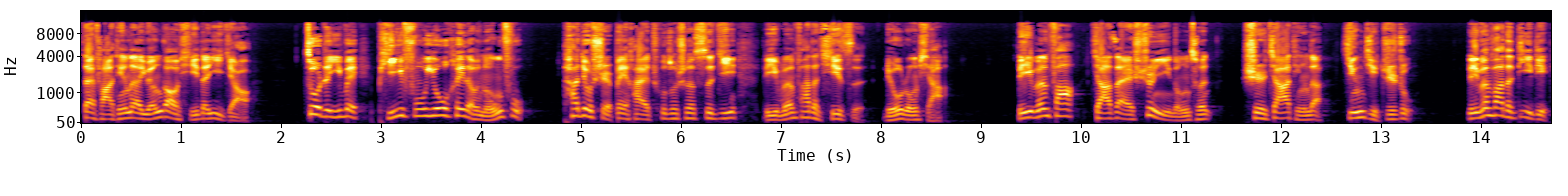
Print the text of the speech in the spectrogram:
在法庭的原告席的一角，坐着一位皮肤黝黑的农妇，她就是被害出租车司机李文发的妻子刘荣霞。李文发家在顺义农村，是家庭的经济支柱。李文发的弟弟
